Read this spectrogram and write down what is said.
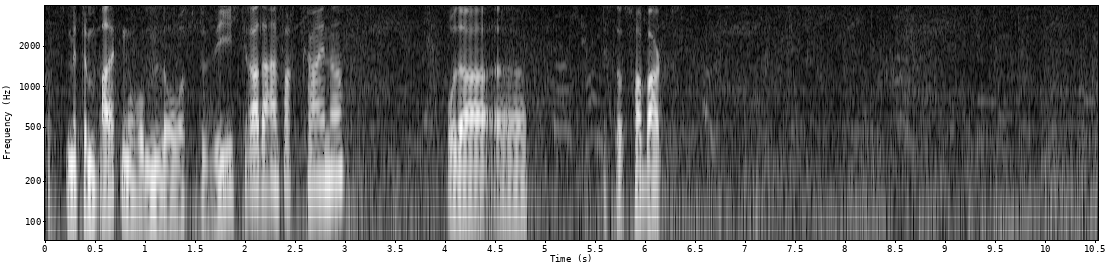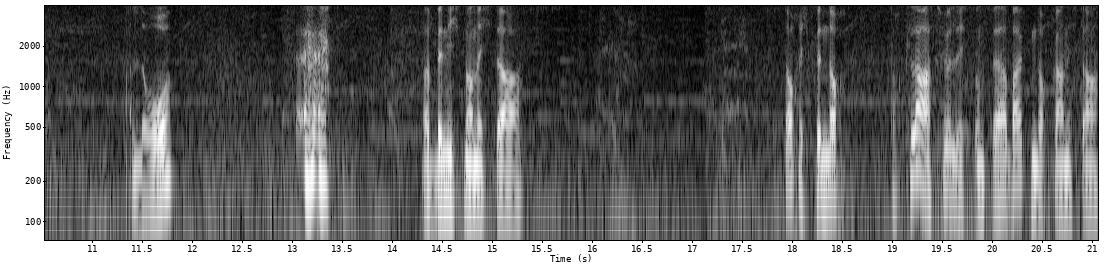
Was ist mit dem Balken rum los? Besiege ich gerade einfach keine? Oder äh, ist das verbuggt? Hallo? Äh, da bin ich noch nicht da. Doch, ich bin doch... Doch klar, natürlich. Sonst wäre der Balken doch gar nicht da.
